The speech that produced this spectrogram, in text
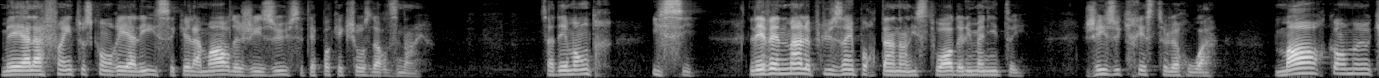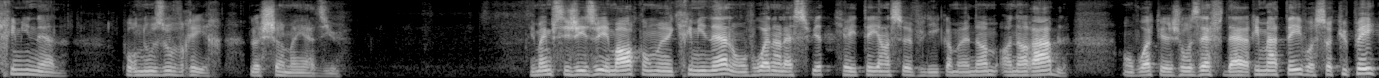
Mais à la fin, tout ce qu'on réalise, c'est que la mort de Jésus, ce n'était pas quelque chose d'ordinaire. Ça démontre ici l'événement le plus important dans l'histoire de l'humanité. Jésus-Christ le roi, mort comme un criminel pour nous ouvrir le chemin à Dieu. Et même si Jésus est mort comme un criminel, on voit dans la suite qu'il a été enseveli comme un homme honorable. On voit que Joseph d'Arimathée va s'occuper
